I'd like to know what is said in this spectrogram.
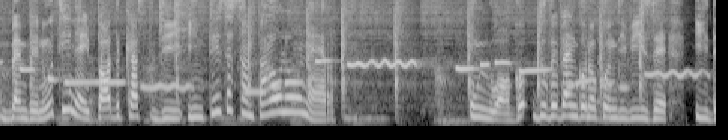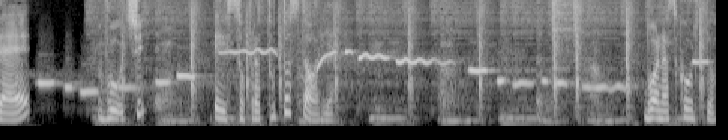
Benvenuti nei podcast di Intesa San Paolo On Air, un luogo dove vengono condivise idee, voci e soprattutto storie. Buon ascolto.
